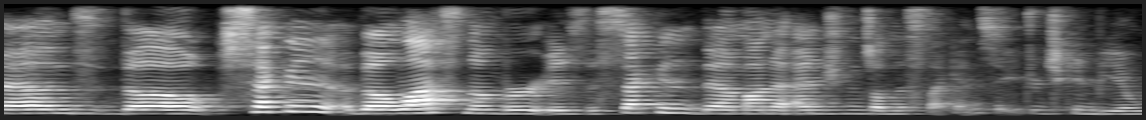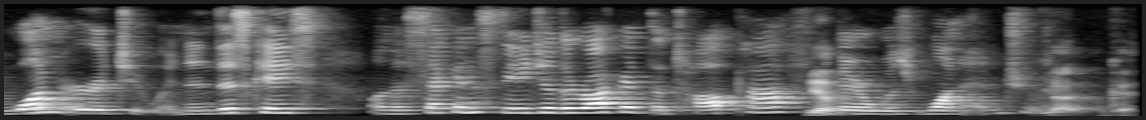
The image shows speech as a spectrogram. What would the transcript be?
And the second, the last number is the second, the amount of engines on the second stage, which can be a one or a two. And in this case, on the second stage of the rocket, the top half, Yep. there was one engine. Got it. Okay.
